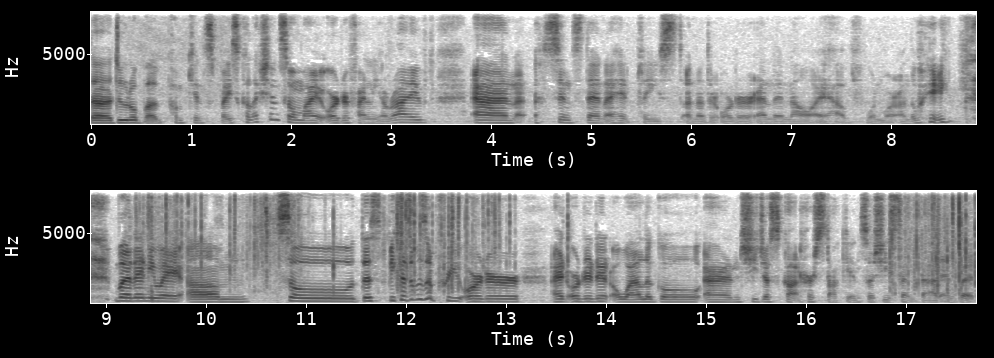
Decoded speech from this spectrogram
the Doodlebug Pumpkin Spice Collection. So my order finally arrived. And since then, I had placed another order. And then now I have one more on the way. but anyway, um, so this, because it was a pre-order, I had ordered it a while ago. And she just got her stock in. So she sent that in. But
